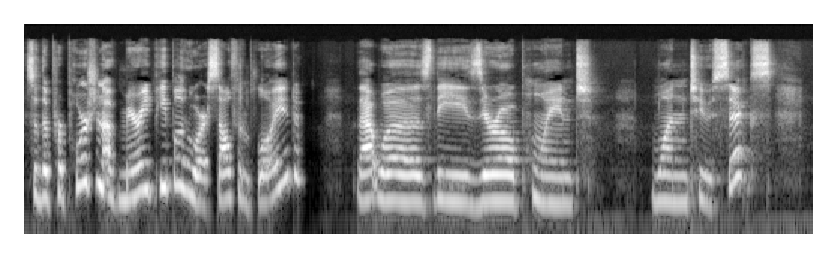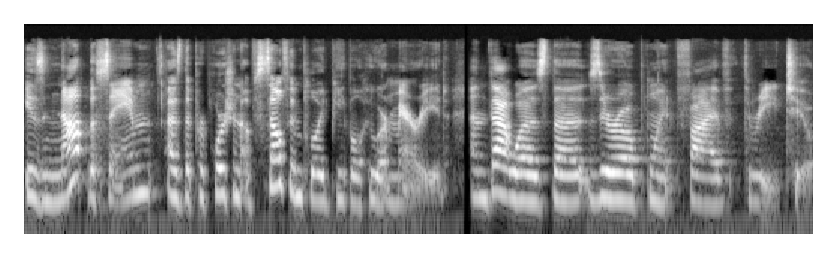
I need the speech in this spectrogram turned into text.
So the proportion of married people who are self-employed, that was the 0.126, is not the same as the proportion of self-employed people who are married, and that was the 0.532.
